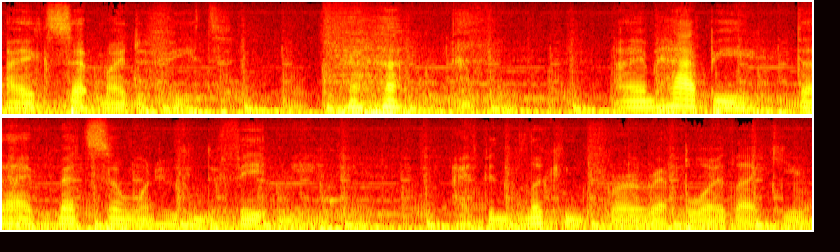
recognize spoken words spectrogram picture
I accept my defeat. I am happy that I've met someone who can defeat me. I've been looking for a Reploid like you.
